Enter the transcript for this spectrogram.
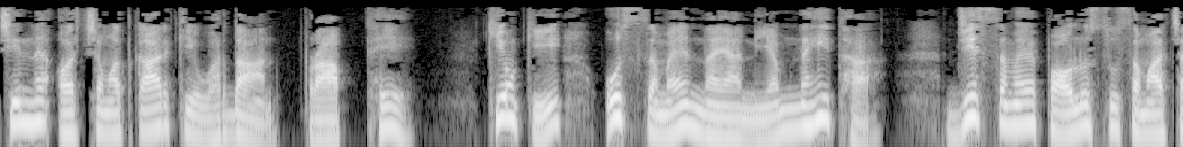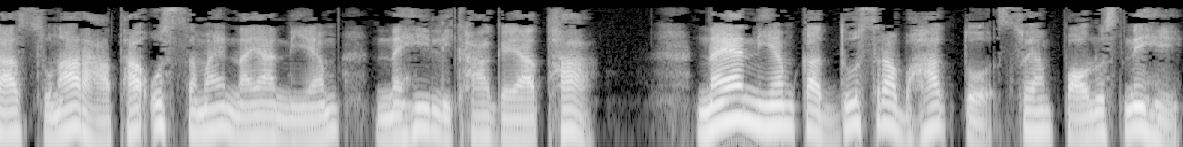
चिन्ह और चमत्कार के वरदान प्राप्त थे, क्योंकि उस समय नया नियम नहीं था। जिस समय पौलुस सुसमाचार सुना रहा था, उस समय नया नियम नहीं लिखा गया था। नया नियम का दूसरा भाग तो स्वयं पॉलुस ने ही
